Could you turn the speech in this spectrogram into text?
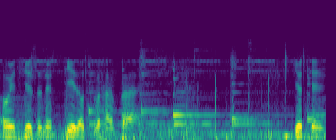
olin siirtänyt tiedot vähän väärin joten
